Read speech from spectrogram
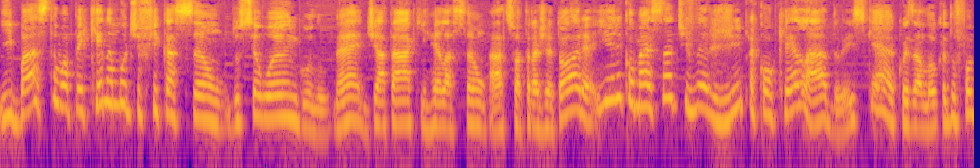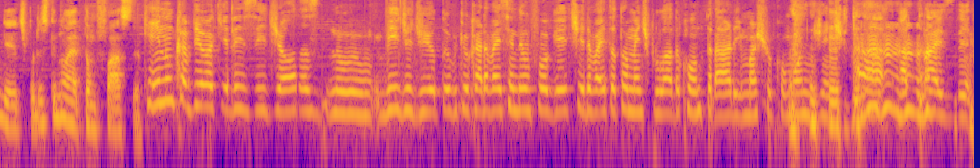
E basta uma pequena modificação do seu ângulo né, de ataque em relação à sua trajetória e ele começa a divergir para qualquer lado. Isso que é a coisa louca do foguete, por isso que não é tão fácil. Quem nunca viu aqueles idiotas no vídeo de YouTube que o cara vai acender um foguete e ele vai totalmente pro lado contrário e machuca um monte de gente que tá atrás dele?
